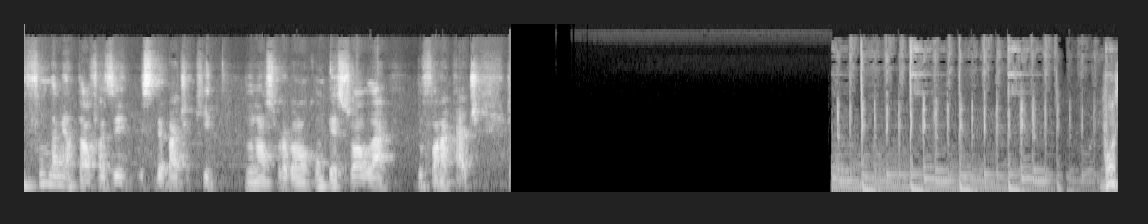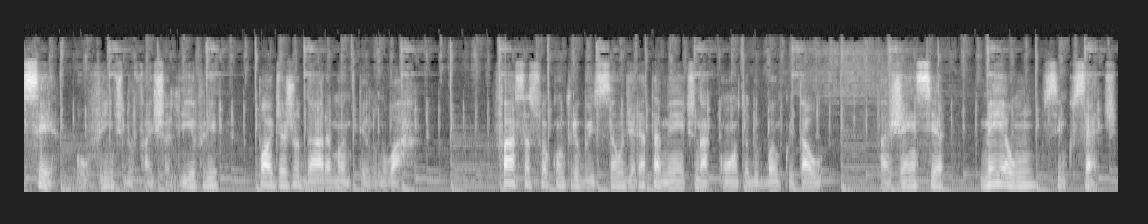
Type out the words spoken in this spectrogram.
fundamental fazer esse debate aqui no nosso programa com o pessoal lá do Fonacat. Você, ouvinte do Faixa Livre, pode ajudar a mantê-lo no ar. Faça sua contribuição diretamente na conta do Banco Itaú, agência 6157,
